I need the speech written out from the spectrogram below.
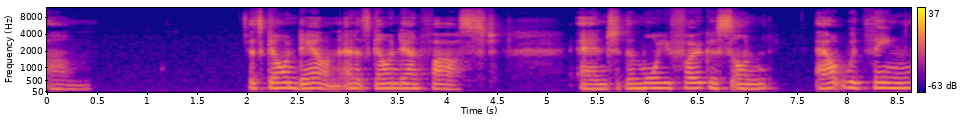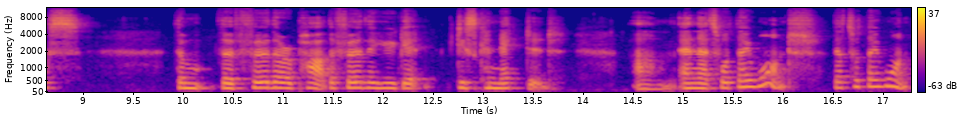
Um, it's going down and it's going down fast. And the more you focus on outward things, the, the further apart, the further you get disconnected um, and that's what they want. That's what they want.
